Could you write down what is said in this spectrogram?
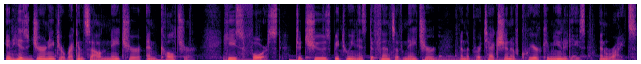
In his journey to reconcile nature and culture, he's forced to choose between his defense of nature and the protection of queer communities and rights.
